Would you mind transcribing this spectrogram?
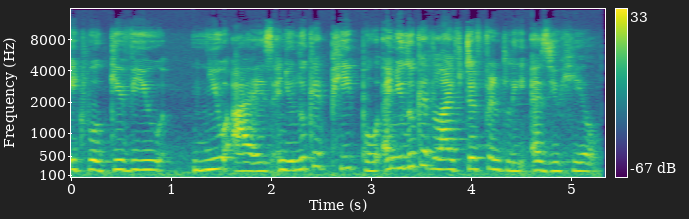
it will give you new eyes, and you look at people and you look at life differently as you heal.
